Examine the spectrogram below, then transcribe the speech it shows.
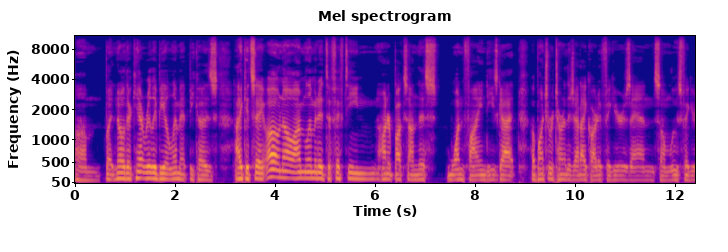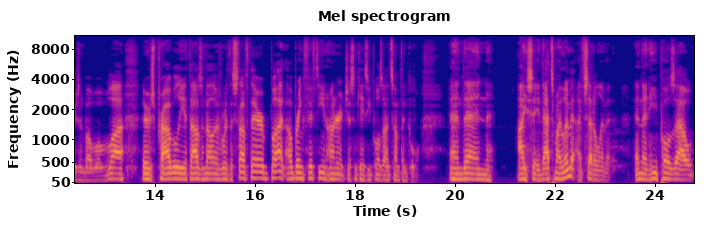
Um, but no, there can't really be a limit because I could say, oh no, I'm limited to fifteen hundred bucks on this one find. He's got a bunch of Return of the Jedi carded figures and some loose figures and blah blah blah. There's probably a thousand dollars worth of stuff there, but I'll bring fifteen hundred just in case he pulls out something cool. And then I say that's my limit. I've set a limit, and then he pulls out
